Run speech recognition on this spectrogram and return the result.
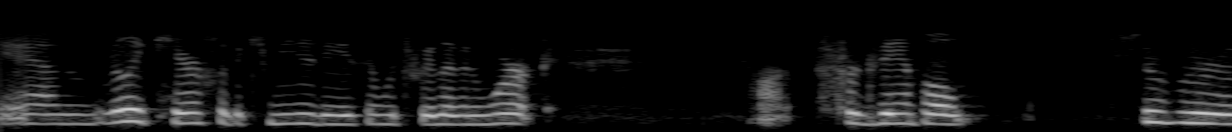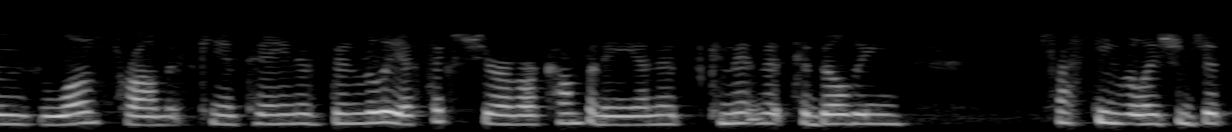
and really care for the communities in which we live and work. Uh, for example, Subaru's Love Promise campaign has been really a fixture of our company and its commitment to building trusting relationships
